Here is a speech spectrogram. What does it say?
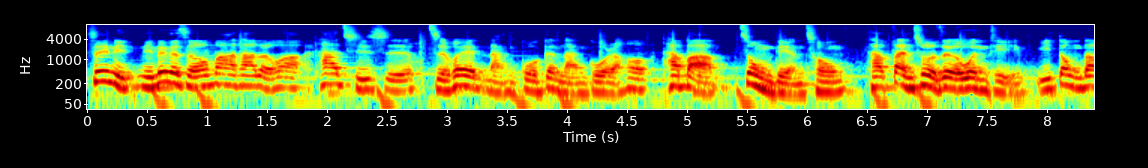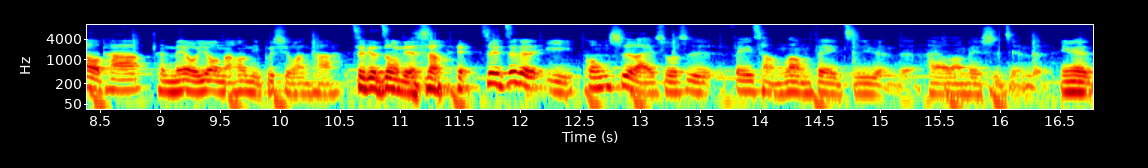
所以你你那个时候骂他的话，他其实只会难过，更难过。然后他把重点从他犯错的这个问题移动到他很没有用，然后你不喜欢他这个重点上面。所以这个以公式来说是非。非常浪费资源的，还有浪费时间的，因为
